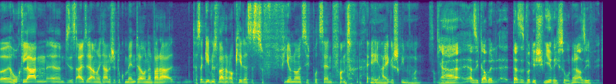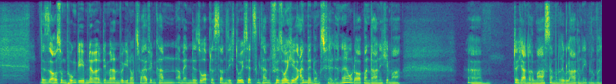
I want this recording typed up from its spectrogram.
äh, hochgeladen, äh, dieses alte amerikanische Dokument da und dann war da, das Ergebnis war dann, okay, das ist zu 94 Prozent von AI geschrieben worden. So. Ja, also ich glaube, das ist wirklich schwierig so, ne? Also ich, das ist auch so ein Punkt eben, ne, den man dann wirklich noch zweifeln kann am Ende so, ob das dann sich durchsetzen kann für solche Anwendungsfälle, ne? Oder ob man da nicht immer ähm, durch andere Maßnahmen und Regularien eben nochmal.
